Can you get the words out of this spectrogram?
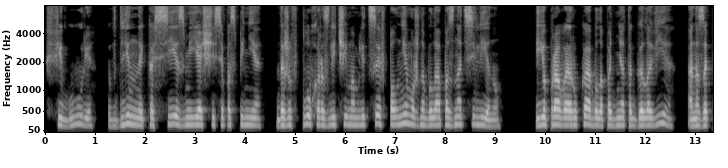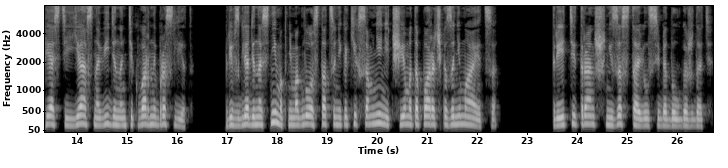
В фигуре, в длинной косе, змеящейся по спине. Даже в плохо различимом лице вполне можно было опознать Селену. Ее правая рука была поднята к голове, а на запястье ясно виден антикварный браслет. При взгляде на снимок не могло остаться никаких сомнений, чем эта парочка занимается. Третий транш не заставил себя долго ждать.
